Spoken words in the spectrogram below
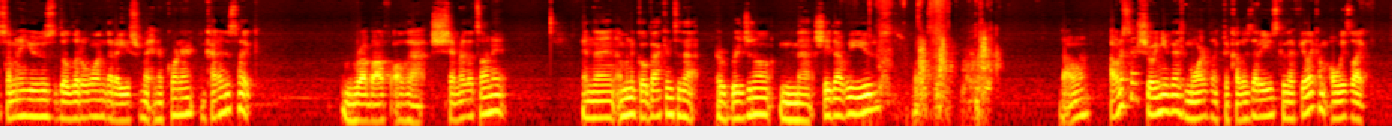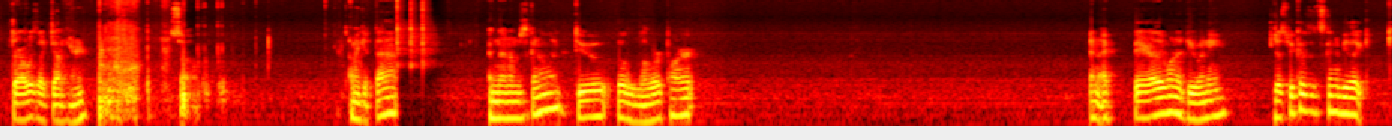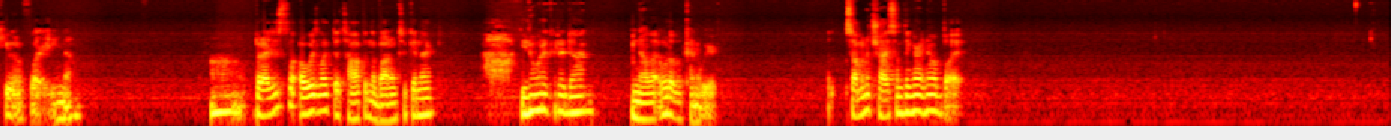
So I'm gonna use the little one that I use for my inner corner and kind of just like rub off all that shimmer that's on it. And then I'm gonna go back into that original matte shade that we used. It? That one. I want to start showing you guys more of like the colors that I use because I feel like I'm always like they're always like down here. So I'm gonna get that. And then I'm just gonna like do the lower part. And I barely want to do any just because it's gonna be like cute and flirty, you know? Uh, but I just always like the top and the bottom to connect. you know what I could have done? No, that would have looked kind of weird. So I'm gonna try something right now, but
